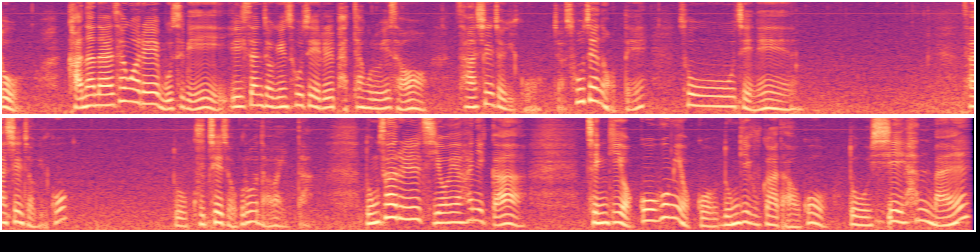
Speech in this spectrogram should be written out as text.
또 가난한 생활의 모습이 일상적인 소재를 바탕으로 해서 사실적이고 자 소재는 어때? 소재는 사실적이고 또 구체적으로 나와 있다. 농사를 지어야 하니까 쟁기였고 홈이었고 농기구가 나오고 또 시 한 말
